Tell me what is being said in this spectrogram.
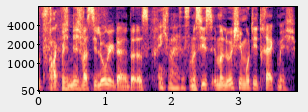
Frag mich nicht, was die Logik dahinter ist. Ich weiß es. Und es hieß immer, Lurchi Mutti trägt mich.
